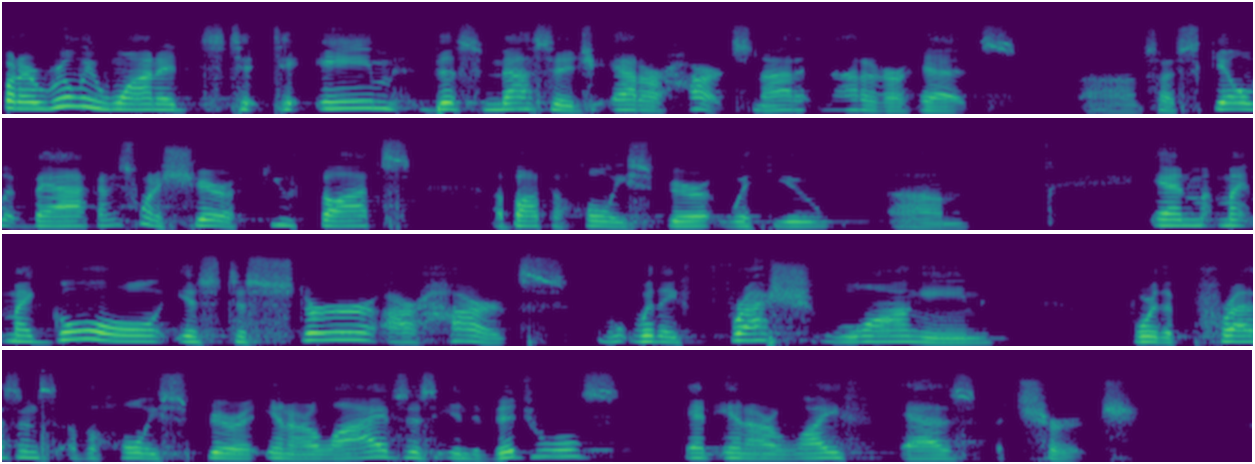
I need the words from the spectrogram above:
but I really wanted to, to, aim this message at our hearts, not not at our heads. Um, so I've scaled it back. I just want to share a few thoughts about the Holy Spirit with you. Um, and my, my goal is to stir our hearts with a fresh longing for the presence of the Holy Spirit in our lives as individuals and in our life as a church.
